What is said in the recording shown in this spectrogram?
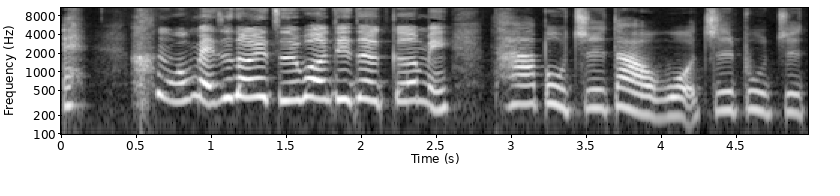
哎，我每次都一直忘记这个歌名。他不知道，我知不知？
